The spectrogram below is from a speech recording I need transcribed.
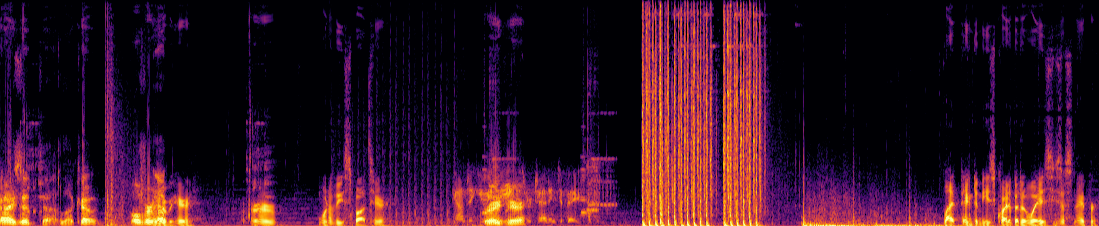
Guys at the lookout. Right over here, or one of these spots here. Counter Right UAV here. is returning to base. Live pinged him. He's quite a bit of ways. He's a sniper.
